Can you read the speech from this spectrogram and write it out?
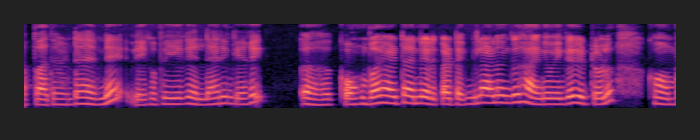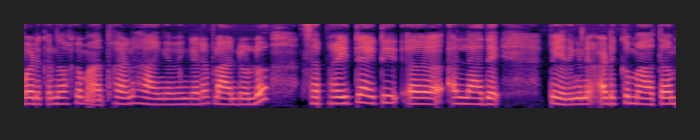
അപ്പോൾ അതുകൊണ്ട് തന്നെ വേഗം വേഗം എല്ലാവരും കയറി കോംബോ ആയിട്ട് തന്നെ എടുക്കാം എങ്കിലാണ് നിങ്ങൾക്ക് ഹാങ് വിങ്ക കിട്ടുള്ളൂ. കോംബോ എടുക്കുന്നവർക്ക് മാത്രമാണ് ഹാങ് വിങ്കയുടെ പ്ലാന്റ് ഉള്ളൂ. സെപ്പറേറ്റ് ആയിട്ട് അല്ലാതെ ഇപ്പോൾ ഏതെങ്കിലും അടുക്ക് മാത്രം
